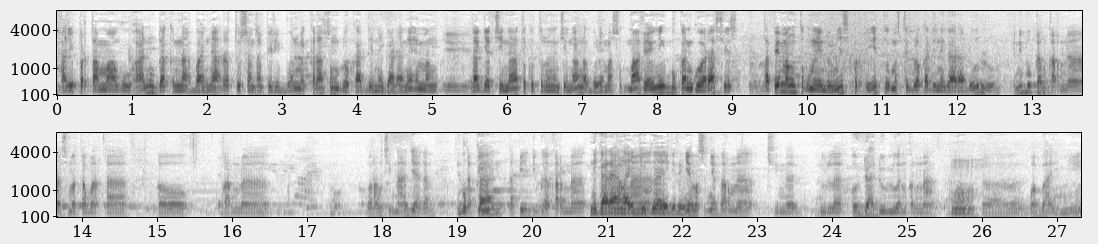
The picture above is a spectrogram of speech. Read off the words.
Hari pertama Wuhan udah kena banyak ratusan sampai ribuan mereka langsung blokade negaranya. Emang rakyat Cina atau keturunan Cina nggak boleh masuk. Maaf ya ini bukan gua rasis tapi emang untuk melindungi seperti itu mesti blokade negara dulu. Ini bukan karena semata-mata eh, karena orang Cina aja kan? Bukan. Tapi tapi juga karena Negara yang karena- lain juga ya gitu kan? Iya maksudnya karena Cina dulu udah duluan kena Hmm. eh, wabah ini,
